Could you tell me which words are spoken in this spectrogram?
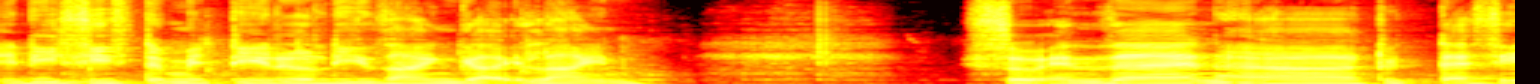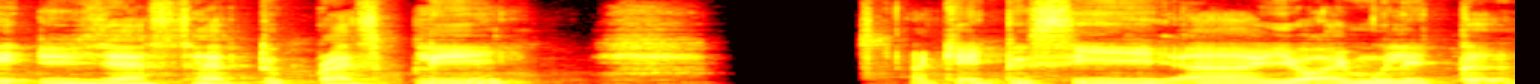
this is the material design guideline so and then uh, to test it you just have to press play okay to see uh, your emulator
